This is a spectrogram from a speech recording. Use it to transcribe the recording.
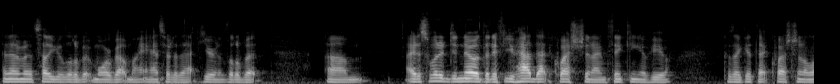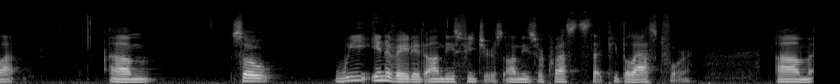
and then I'm going to tell you a little bit more about my answer to that here in a little bit. Um, I just wanted to know that if you had that question, I'm thinking of you because I get that question a lot. Um, so we innovated on these features, on these requests that people asked for. Um,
